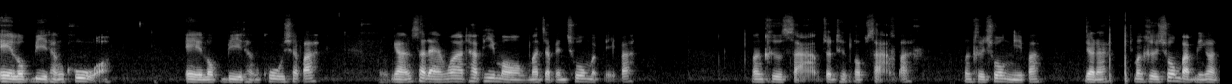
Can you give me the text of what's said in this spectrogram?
a ลบ b ทั้งคู่เหรอ a ลบ b ทั้งคู่ใช่ปะงั้นแสดงว่าถ้าพี่มองมันจะเป็นช่วงแบบนี้ปะมันคือสามจนถึงลบสามปะมันคือช่วงนี้ปะ ดี๋ยวนะ มันคือช่วงแบบนี้ก่อน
